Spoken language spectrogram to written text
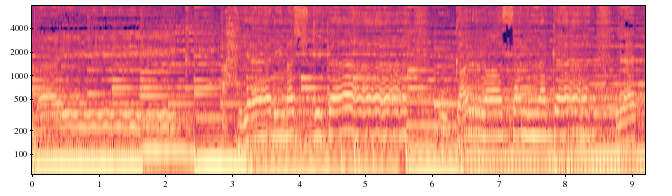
عليك. أحيا لمجدك مكرسا لك لك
